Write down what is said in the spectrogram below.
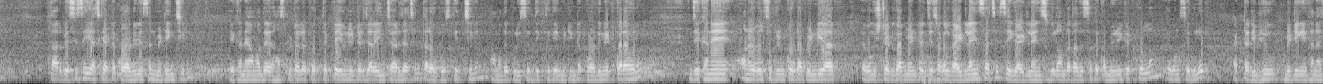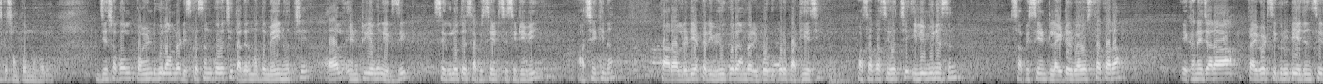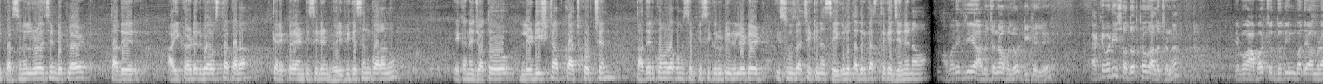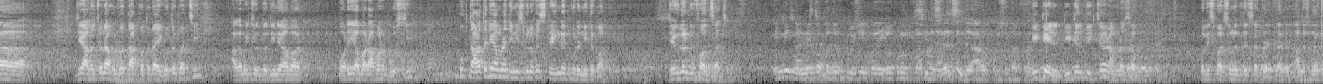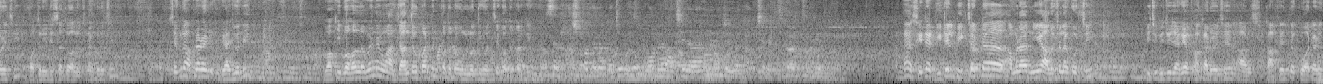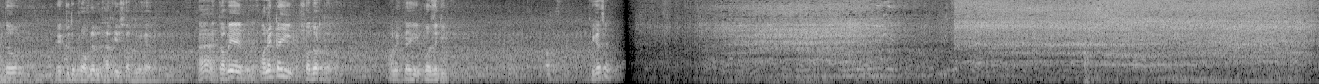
তার বেসিসেই আজকে একটা কোঅর্ডিনেশন মিটিং ছিল। এখানে আমাদের হসপিটালের প্রত্যেকটা ইউনিটের যারা ইনচার্জ আছেন, তারা উপস্থিত ছিলেন। আমাদের পুলিশের দিক থেকে মিটিংটা কোঅর্ডিনেট করা হলো। যেখানে অনারেবল সুপ্রিম কোর্ট অফ ইন্ডিয়ার এবং স্টেট গভর্নমেন্টের যে সকল গাইডলাইন্স আছে, সেই গাইডলাইন্সগুলো আমরা তাদের সাথে কমিউনিকেট করলাম এবং সেগুলোর একটা রিভিউ মিটিং এখানে আজকে সম্পন্ন হলো। যে সকল পয়েন্টগুলো আমরা ডিসকাশন করেছি, তাদের মধ্যে মেইন হচ্ছে অল এন্ট্রি এবং এক্সিট সেগুলোতে সাফিসিয়েন্ট সিসিটিভি আছে কি না তার অলরেডি একটা রিভিউ করে আমরা রিপোর্ট উপরে পাঠিয়েছি। পাশাপাশি হচ্ছে ইলিমিনেশন সাফিসিয়েন্ট লাইটের ব্যবস্থা করা। এখানে যারা প্রাইভেট সিকিউরিটি এজেন্সির পার্সোনাল রয়েছেন ডিপ্লয়েড তাদের আই কার্ডের ব্যবস্থা করা ক্যারেক্টার অ্যান্টিসিডেন্ট ভেরিফিকেশন করানো, এখানে যত লেডি স্টাফ কাজ করছেন, তাদের কোনো রকম সেফটি সিকিউরিটি রিলেটেড ইস্যুস আছে কিনা সেইগুলো তাদের কাছ থেকে জেনে নেওয়া। আমাদের যে আলোচনা হলো ডিটেলে একেবারেই সদর্থক আলোচনা এবং আবার চোদ্দ দিন বাদে আমরা যে আলোচনা হলো তার কতটা এগোতে পারছি, আগামী চোদ্দ দিনে আবার, পরেই আবার আবার বসছি। খুব তাড়াতাড়ি আমরা জিনিসগুলোকে স্ট্রেংথেন করে নিতে পারব, যেগুলো লুফলস আছে। এমনি মানে নিরাপত্তার জন্য পুলিশি এগুলো কোনো আপনারা জানিয়েছেন? যে আরও পুলিশের দরকার ডিটেল ডিটেল পিকচার আমরা সব পুলিশ পার্সোনালদের সাথে আলোচনা করেছি অথরিটির সাথে আলোচনা করেছি। সেগুলো আপনারা গ্র্যাজুয়ালি ওয়াকিবহাল হবেন এবং জানতেও পারবেন কতটা উন্নতি হচ্ছে কতটা কি। হ্যাঁ সেটা ডিটেল পিকচারটা আমরা নিয়ে আলোচনা করছি। কিছু কিছু জায়গায় ফাঁকা রয়েছে আর স্টাফের তো কোয়ার্টারে তো একটু তো প্রবলেম থাকেই সব জায়গায়। হ্যাঁ তবে অনেকটাই সদর্থক অনেকটাই পজিটিভ ঠিক আছে?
